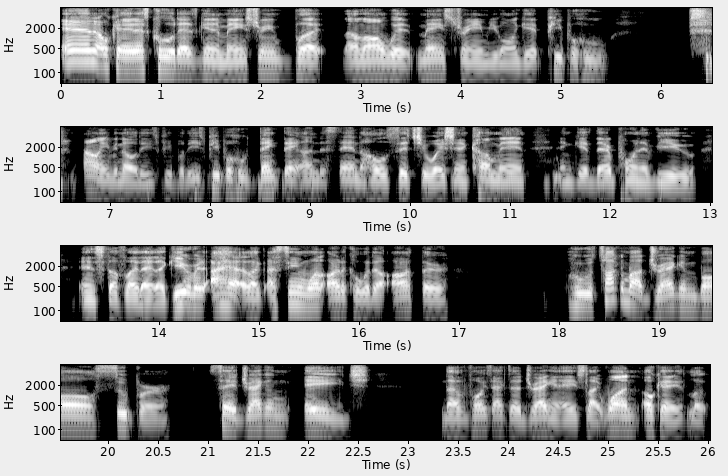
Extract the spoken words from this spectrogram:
And okay, that's cool that's getting mainstream, but along with mainstream, you're gonna get people who I don't even know these people. These people who think they understand the whole situation come in and give their point of view and stuff like that. Like you already, I had like I seen one article with an author who was talking about Dragon Ball Super, say Dragon Age, the voice actor of Dragon Age. Like one, okay, look,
